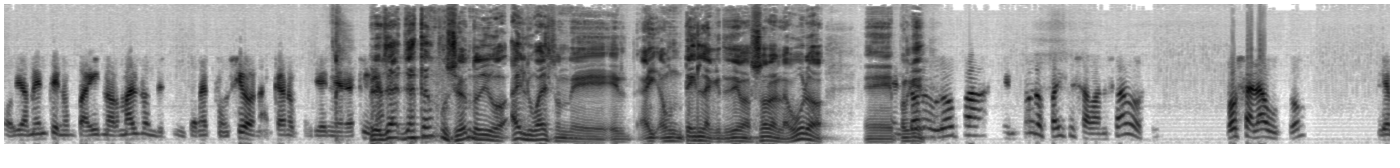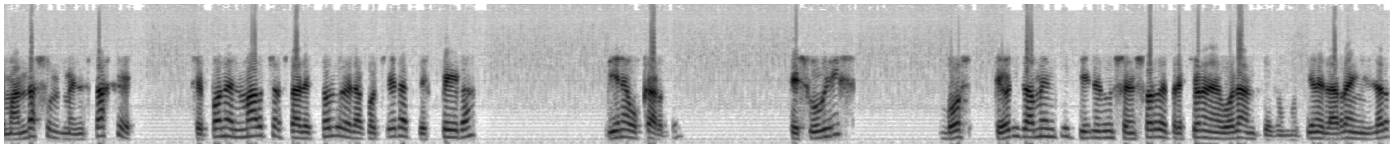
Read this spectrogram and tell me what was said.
Obviamente en un país normal donde Internet funciona, acá no podría ni aquí. Pero ya, ya están funcionando, digo, hay lugares donde el- hay a un Tesla que te lleva solo al laburo. eh, en porque toda Europa, en todos los países avanzados, vos al auto le mandás un mensaje, se pone en marcha, sale solo de la cochera, te espera, viene a buscarte, te subís, vos teóricamente tienen un sensor de presión en el volante, como tiene la Ranger,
